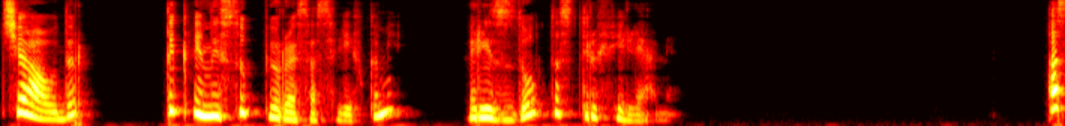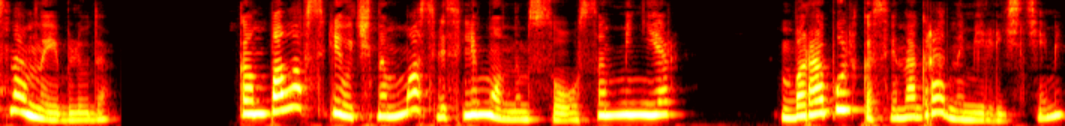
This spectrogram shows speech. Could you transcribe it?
чаудер, тыквенный суп-пюре со сливками, ризотто с трюфелями. Основные блюда. Камбала в сливочном масле с лимонным соусом миньер, барабулька с виноградными листьями,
